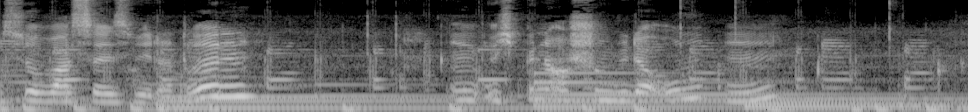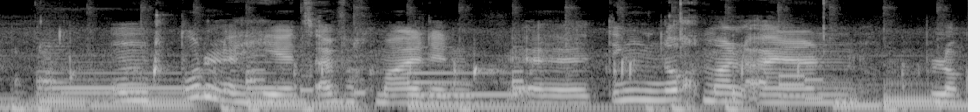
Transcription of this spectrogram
So, Wasser ist wieder drin. Und ich bin auch schon wieder unten. Und buddle hier jetzt einfach mal den äh, Ding noch mal einen Block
